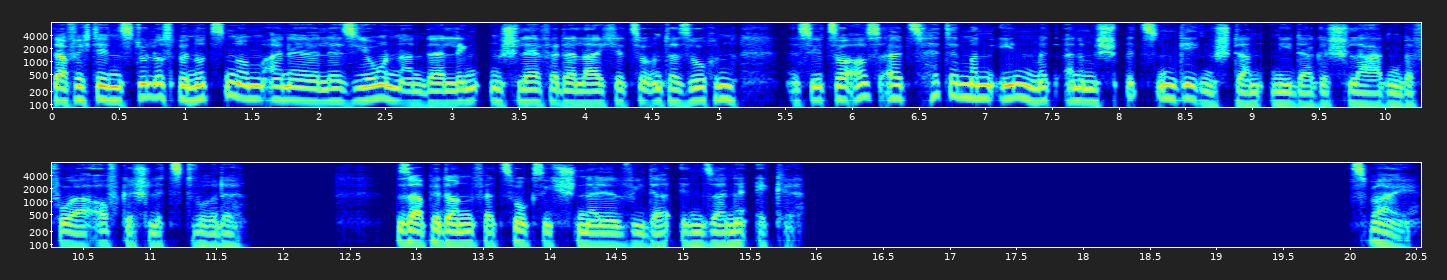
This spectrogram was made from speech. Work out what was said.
Darf ich den Stylus benutzen, um eine Läsion an der linken Schläfe der Leiche zu untersuchen? Es sieht so aus, als hätte man ihn mit einem spitzen Gegenstand niedergeschlagen, bevor er aufgeschlitzt wurde. Sapedon verzog sich schnell wieder in seine Ecke. 2.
